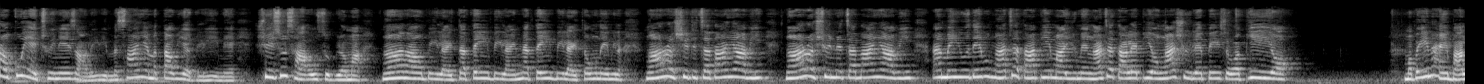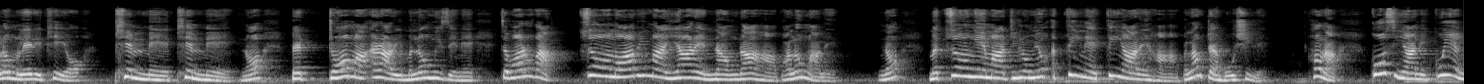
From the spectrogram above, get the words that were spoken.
တော့ကိုယ့်ရဲ့ချွေးနှဲစာလေးတွေမစားရမတောက်ရက်ကလေးနဲ့ရွှေစုစာအုပ်ဆိုပြီးတော့မှ9000ပေးလိုက်3သိန်းပေးလိုက်2သိန်းပေးလိုက်3သိန်းပေးလိုက်ငါကတော့ရွှေတစ်ချက်သားရပြီငါကတော့ရွှေနှစ်ချက်သားရပြီအမယူသေးဘူးငါချက်သားပြေးမှယူမယ်ငါချက်သားလည်းပြေရောငါရွှေလည်းပေးဆိုတော့ပြေရောမပေးနိုင်ရင်ဘာလို့မလဲတွေဖြစ်ရောဖြစ်မယ်ဖြစ်မယ်เนาะဘယ်တော့မှအဲ့ဓာတွေမလုံးမိစေနဲ့ကျမတို့ကကျွံသွားပြီးမှရတဲ့နောင်တဟာဘာလို့မှလဲเนาะမကျွံငင်မှာဒီလိုမျိုးအတိနဲ့တိရတဲ့ဟာဘယ်လောက်တန်ဖိုးရှိလဲ ဟုတ်လားကိုယ်စီကနေကိုယ့်ရဲ့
